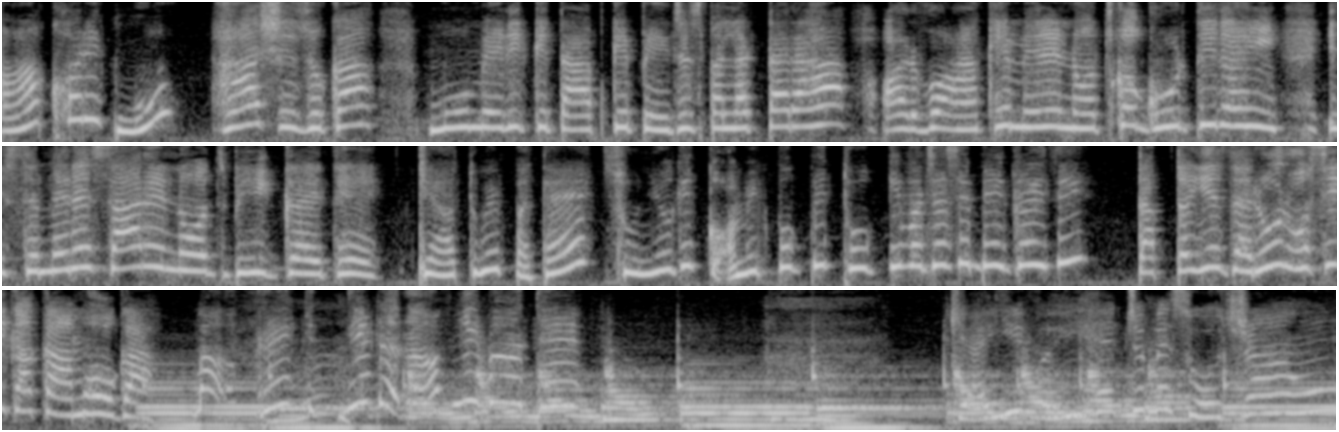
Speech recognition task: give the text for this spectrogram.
आँख और एक मुँह हाँ शिजुका मुँह मेरी किताब के पेजेस पलटता रहा और वो आँखें मेरे नोट्स को घूरती रही। इससे मेरे सारे नोट्स भीग गए थे। क्या तुम्हें पता है सुनियो की कॉमिक बुक भी थूक की वजह से भीग गई थी? तब तो ये ज़रूर उसी का काम होगा। बाप रे कितनी डरावनी बात है। क्या ये वही है जो मैं सोच रहा हूँ?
